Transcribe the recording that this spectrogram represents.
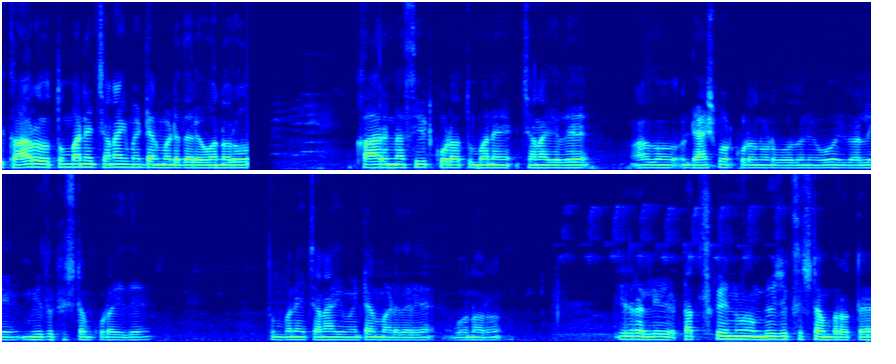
ಈ ಕಾರು ತುಂಬಾ ಚೆನ್ನಾಗಿ ಮೇಂಟೈನ್ ಮಾಡಿದ್ದಾರೆ ಓನರು ಕಾರಿನ ಸೀಟ್ ಕೂಡ ತುಂಬಾ ಚೆನ್ನಾಗಿದೆ. ಹಾಗೂ ಡ್ಯಾಶ್ಬೋರ್ಡ್ ಕೂಡ ನೋಡ್ಬೋದು ನೀವು. ಇದರಲ್ಲಿ ಮ್ಯೂಸಿಕ್ ಸಿಸ್ಟಮ್ ಕೂಡ ಇದೆ. ತುಂಬಾ ಚೆನ್ನಾಗಿ ಮೇಂಟೈನ್ ಮಾಡಿದ್ದಾರೆ ಓನರು ಇದರಲ್ಲಿ ಟಚ್ ಸ್ಕ್ರೀನು ಮ್ಯೂಸಿಕ್ ಸಿಸ್ಟಮ್ ಬರುತ್ತೆ.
